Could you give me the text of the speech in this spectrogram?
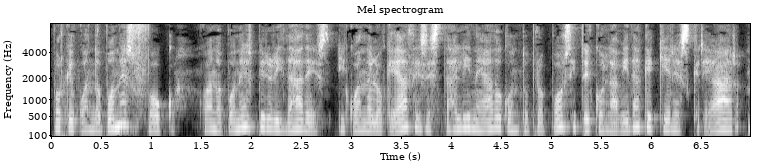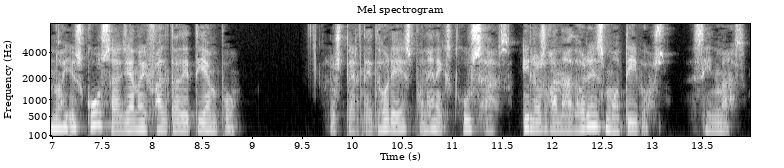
Porque cuando pones foco, cuando pones prioridades y cuando lo que haces está alineado con tu propósito y con la vida que quieres crear, no hay excusas, ya no hay falta de tiempo. Los perdedores ponen excusas y los ganadores motivos, sin más.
